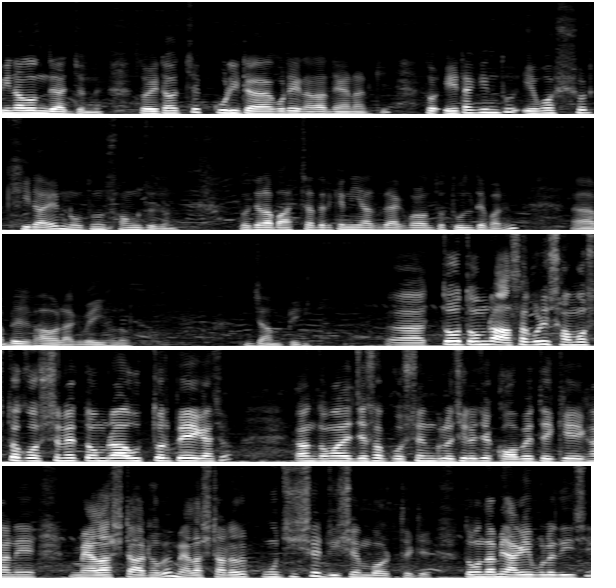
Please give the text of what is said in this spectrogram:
বিনোদন দেওয়ার জন্য। তো এটা হচ্ছে কুড়ি টাকা করে এনারা নেন আর কি। তো এটা কিন্তু এবছর ক্ষীরায়ের নতুন সংযোজন। তো যারা বাচ্চাদেরকে নিয়ে আসবে একবার অন্তত তুলতে পারেন। বেশ ভালো লাগবে এই হলো জাম্পিং তো তোমরা আশা করি সমস্ত কোশ্চেনের তোমরা উত্তর পেয়ে গেছো। কারণ তোমাদের যেসব কোশ্চেনগুলো ছিল যে কবে থেকে এখানে মেলা স্টার্ট হবে, মেলা স্টার্ট হবে পঁচিশে ডিসেম্বর থেকে। তোমাদের আমি আগেই বলে দিয়েছি।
